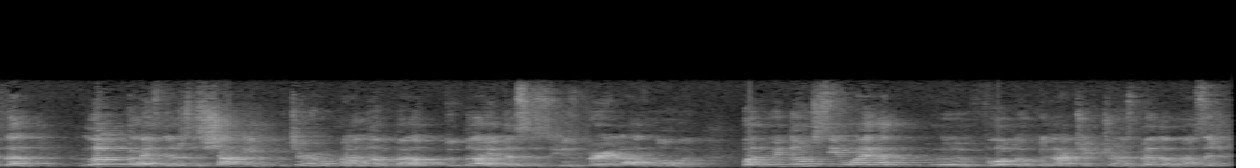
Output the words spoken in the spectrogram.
is that, look guys, there's a shocking picture of a man about to die. This is his very last moment. But we don't see why that uh, photo could actually transmit a message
